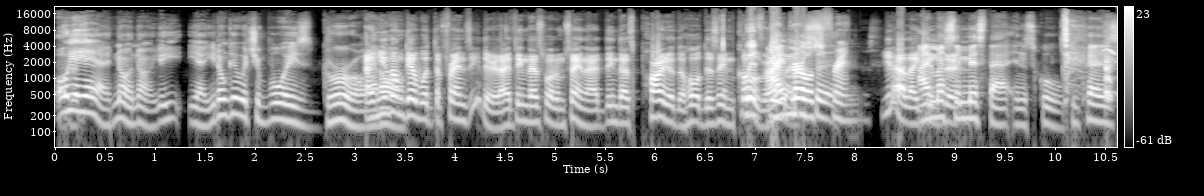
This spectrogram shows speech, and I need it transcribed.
oh yeah, the- yeah, yeah. No, no, you, yeah. You don't get with your boy's girl, and at you all. don't get with the friends either. I think that's what I'm saying. I think that's part of the whole the same code, with right? I my Like, girl's must've- friends. yeah, like I if must the- have missed that in school because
